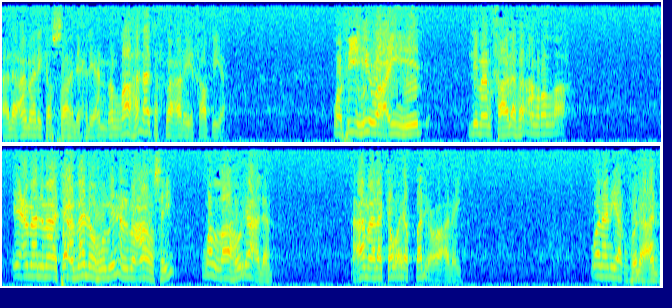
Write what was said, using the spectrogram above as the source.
على عملك الصالح لأن الله لا تخفى عليه خافية. وفيه وعيد لمن خالف أمر الله. اعمل ما تعمله من المعاصي والله يعلم عملك ويطلع عليه. ولن يغفل عنه.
